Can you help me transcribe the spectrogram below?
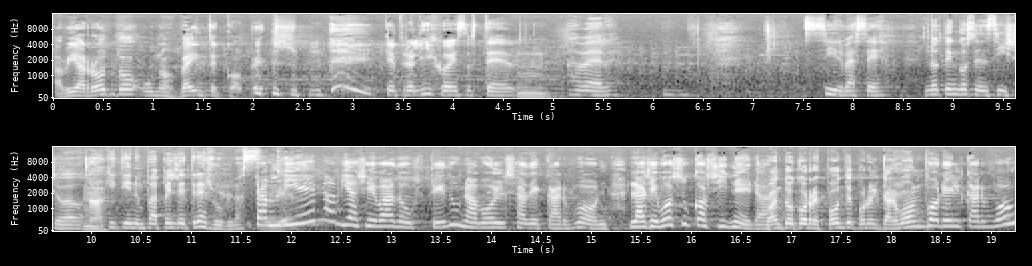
había roto unos 20 copex. Qué prolijo es usted. Mm. A ver. Sírvase. No tengo sencillo. Ah. Aquí tiene un papel de tres rublos. También había llevado usted una bolsa de carbón. La llevó su cocinera. ¿Cuánto corresponde por el carbón? Por el carbón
